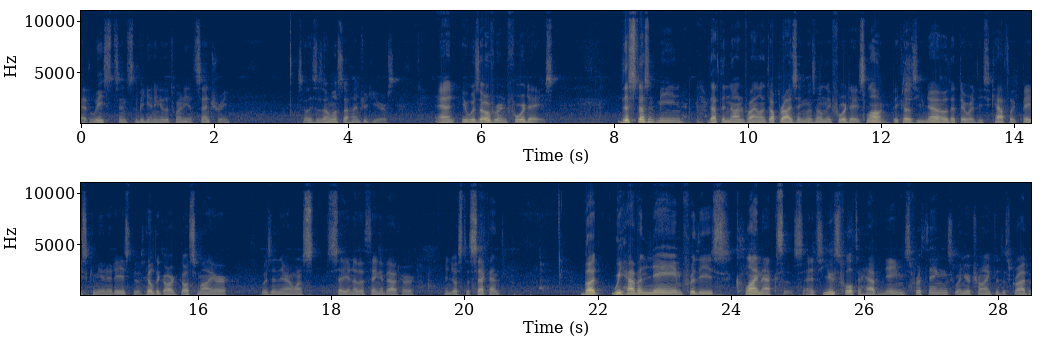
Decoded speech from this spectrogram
at least since the beginning of the 20th century. So, this is almost a 100 years and it was over in 4 days. This doesn't mean that the nonviolent uprising was only 4 days long because you know that there were these Catholic-based communities. There was Hildegard Goss-Mayr was in there. I want to say another thing about her in just a second. But we have a name for these climaxes and it's useful to have names for things when you're trying to describe a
